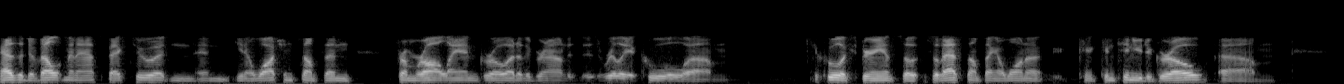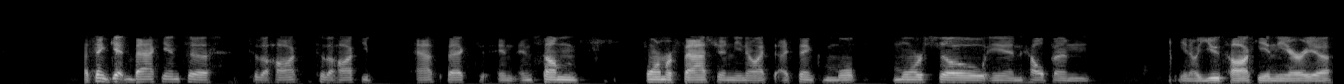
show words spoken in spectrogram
has a development aspect to it and and you know watching something from raw land grow out of the ground is is really a cool um a cool experience. So so that's something I want to c- continue to grow. Um I think getting back into to the hawk to the hockey aspect in in some form or fashion you know I I think more more so in helping you know youth hockey in the area.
